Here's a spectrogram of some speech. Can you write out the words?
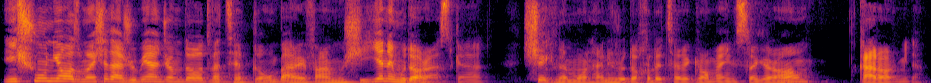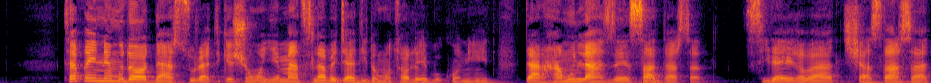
ایشون یه آزمایش تجربی انجام داد و طبق اون برای فرموشی یه نمودار رسم کرد. شکل منحنی رو داخل تلگرام و اینستاگرام قرار میدم. طبق این نمودار در صورتی که شما یه مطلب جدید رو مطالعه بکنید در همون لحظه 100 درصد 30 دقیقه بعد 60 درصد.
